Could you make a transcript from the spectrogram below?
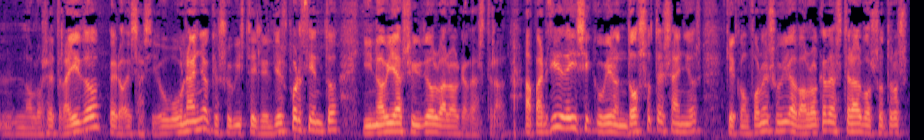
no los he traído, pero es así. Hubo un año que subisteis el 10% y no había subido el valor catastral. A partir de ahí sí que hubieron dos o tres años que conforme subía el valor catastral vosotros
